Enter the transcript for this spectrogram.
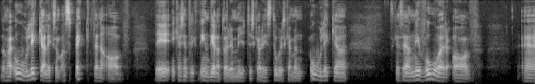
de här olika liksom aspekterna av. Det är kanske inte riktigt indelat då i det mytiska och det historiska, men olika ska jag säga, nivåer av eh,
